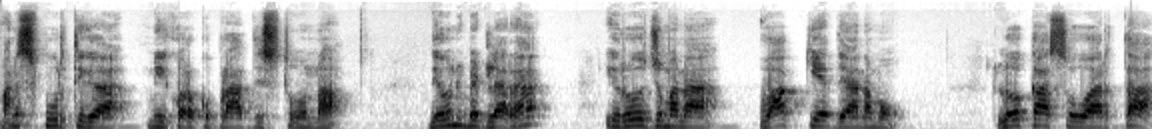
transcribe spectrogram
మనస్ఫూర్తిగా మీ కొరకు ప్రార్థిస్తూ ఉన్నాం. దేవుని బిడ్డలారా ఈరోజు మన వాక్య ధ్యానము లోకాసు వార్త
